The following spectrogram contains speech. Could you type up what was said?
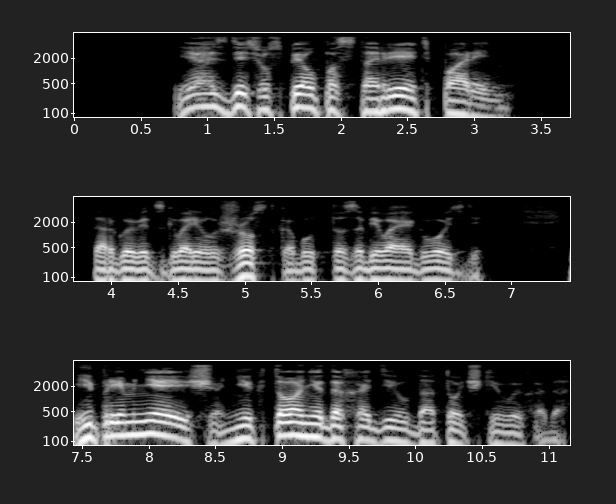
— Я здесь успел постареть, парень, — торговец говорил жестко, будто забивая гвозди. — И при мне еще никто не доходил до точки выхода.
